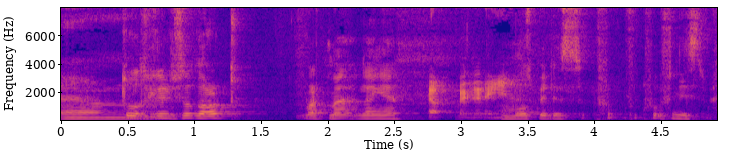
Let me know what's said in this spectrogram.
um, Klims og Dart. Vært med lenge. Ja, veldig lenge Må spilles. Hvorfor fniser du?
